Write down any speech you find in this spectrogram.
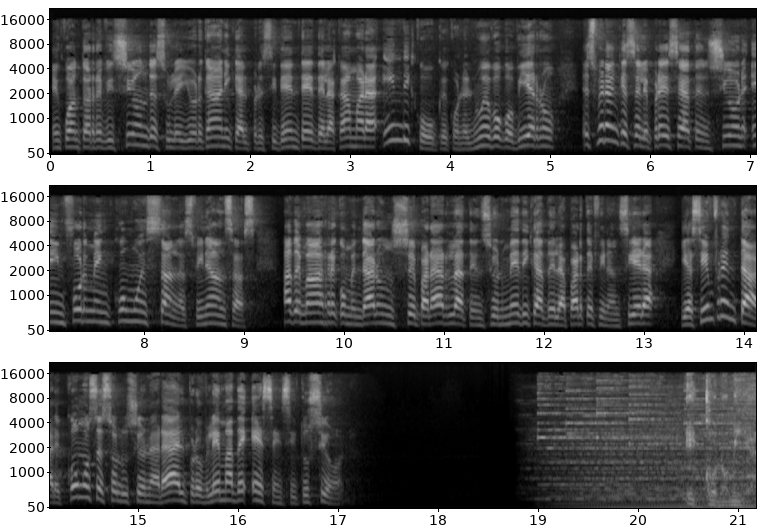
en cuanto a revisión de su ley orgánica. El presidente de la Cámara indicó que con el nuevo gobierno esperan que se le preste atención e informen cómo están las finanzas. Además, recomendaron separar la atención médica de la parte financiera y así enfrentar cómo se solucionará el problema de esa institución. Economía.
